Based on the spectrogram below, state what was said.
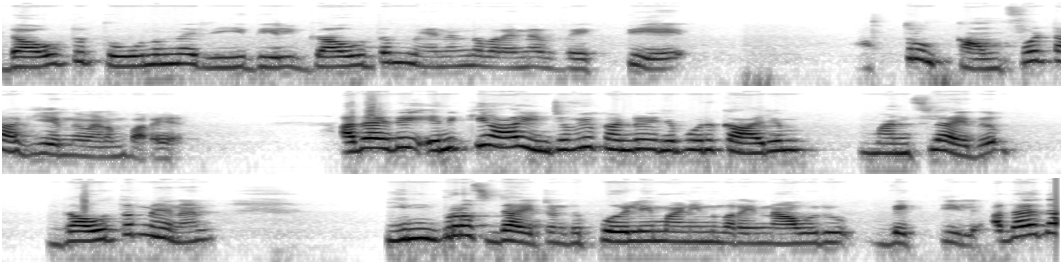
ഡൗട്ട് തോന്നുന്ന രീതിയിൽ ഗൗതം മേനൻ എന്ന് പറയുന്ന വ്യക്തിയെ അത്രയും കംഫർട്ടാക്കി എന്ന് വേണം പറയാൻ. അതായത് എനിക്ക് ആ ഇന്റർവ്യൂ കണ്ടു കഴിഞ്ഞപ്പോൾ ഒരു കാര്യം മനസ്സിലായത് ഗൗതം മേനൻ ഇംപ്രസ്ഡ് ആയിട്ടുണ്ട് പേളിമാണി എന്ന് പറയുന്ന ആ ഒരു വ്യക്തിയിൽ. അതായത്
